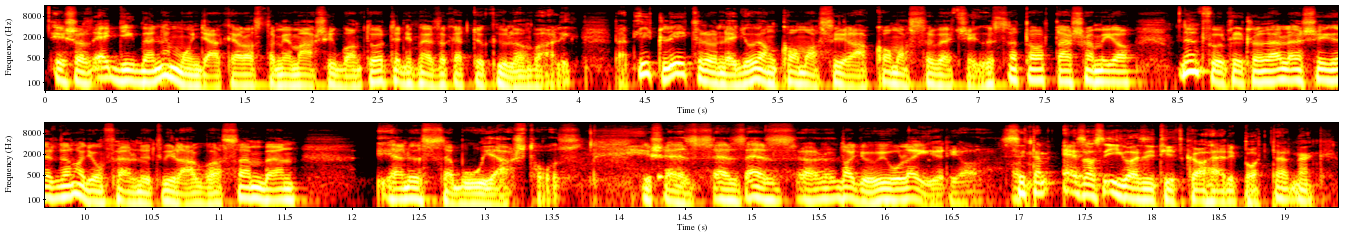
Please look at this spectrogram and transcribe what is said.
és az egyikben nem mondják el azt, ami a másikban történik, mert ez a kettő külön válik. Tehát itt létrejön egy olyan kamaszvilág, kamasz szövetség összetartás, ami a nem föltétlenül ellenséges, de nagyon felnőtt világgal szemben ilyen összebújást hoz. És ez, ez, ez nagyon jó leírja. Szerintem ez az igazi titka a Harry Potternek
